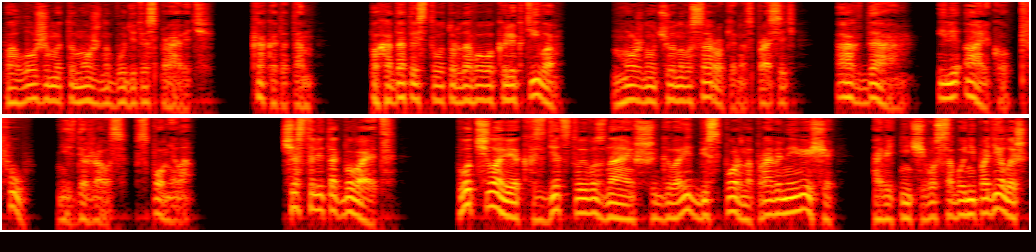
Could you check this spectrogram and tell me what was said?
Положим, это можно будет исправить. Как это там? По ходатайству трудового коллектива? Можно ученого Сорокина спросить. Ах, да. Или Альку. Пфу, не сдержалась, вспомнила. Часто ли так бывает? Вот человек, с детства его знаешь, и говорит бесспорно правильные вещи, а ведь ничего с собой не поделаешь,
